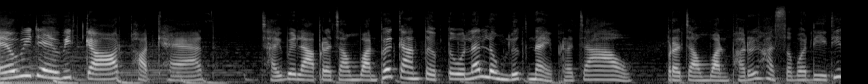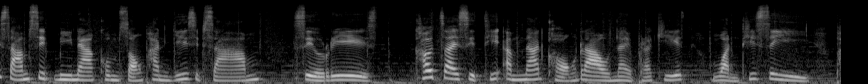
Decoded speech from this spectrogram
Everyday with God Podcast ใช้เวลาประจำวันเพื่อการเติบโตและลงลึกในพระเจ้า ประจำวันพฤหัสบดีที่ 30 มีนาคม 2023 ซีรีส์เข้าใจสิทธิอำนาจของเราในพระคริสต์วันที่ 4 พ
